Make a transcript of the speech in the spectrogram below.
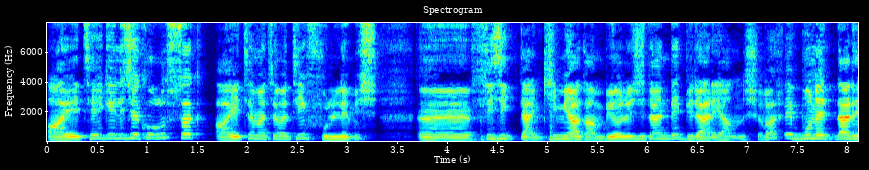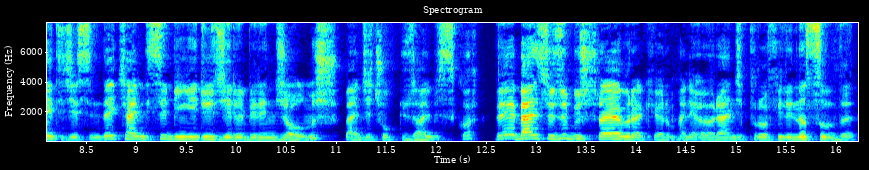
AYT'ye gelecek olursak AYT matematiği fulllemiş. Ee, fizikten, kimyadan, biyolojiden de birer yanlışı var. Ve bu netler neticesinde kendisi 1721. olmuş. Bence çok güzel bir skor. Ve ben sözü Büşra'ya bırakıyorum. Hani öğrenci profili nasıldı?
